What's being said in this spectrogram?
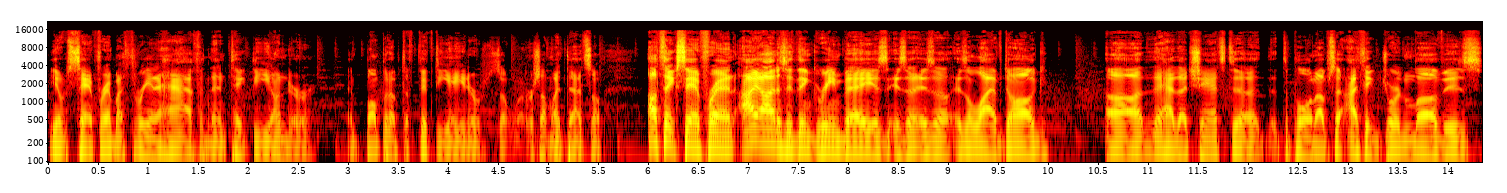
you know, San Fran by three and a half, and then take the under and bump it up to fifty-eight or so, or something like that. So, I'll take San Fran. I honestly think Green Bay is is a is a is a live dog. Uh, they have that chance to to pull an upset. I think Jordan Love is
